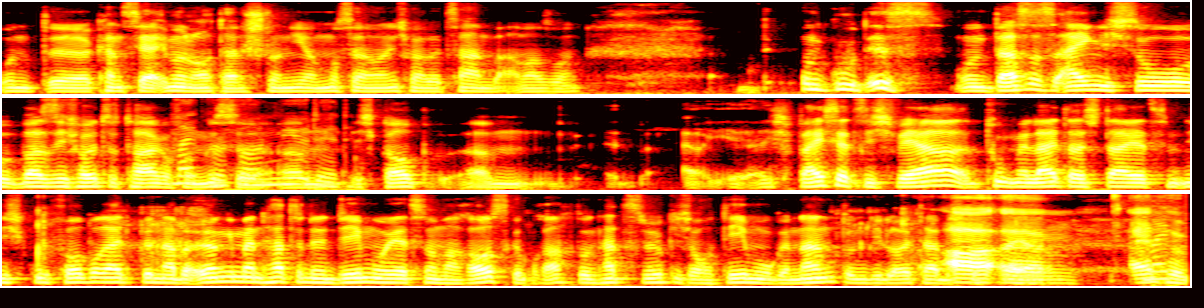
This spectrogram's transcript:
und äh, kannst ja immer noch dann stornieren, musst ja noch nicht mal bezahlen bei Amazon. Und gut ist. Und das ist eigentlich so, was ich heutzutage vermisse. Ähm, ich glaube, ähm, äh, ich weiß jetzt nicht wer, tut mir leid, dass ich da jetzt nicht gut vorbereitet bin, aber irgendjemand hatte eine Demo jetzt nochmal rausgebracht und hat es wirklich auch Demo genannt und die Leute haben Ah, ähm, Anthem.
